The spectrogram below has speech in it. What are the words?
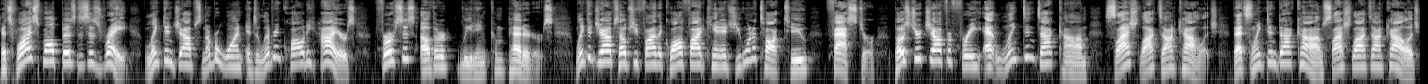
It's why small businesses rate LinkedIn Jobs number one in delivering quality hires versus other leading competitors. LinkedIn Jobs helps you find the qualified candidates you want to talk to faster. Post your job for free at linkedin.com slash college. That's linkedin.com slash college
